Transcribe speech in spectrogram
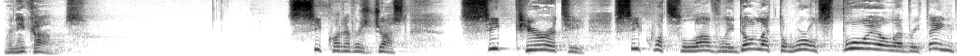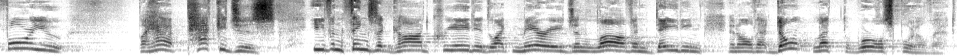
when he comes. Seek whatever's just. Seek purity. Seek what's lovely. Don't let the world spoil everything for you by how it packages, even things that God created like marriage and love and dating and all that. Don't let the world spoil that.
